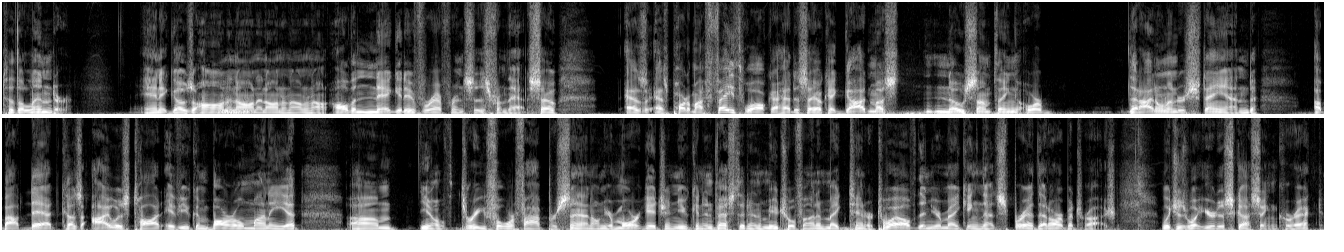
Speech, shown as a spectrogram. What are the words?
to the lender and it goes on and on and on and on and on. All the negative references from that. So, as as part of my faith walk, I had to say, okay, God must know something or that I don't understand about debt because I was taught if you can borrow money at um, you know three, four, five percent on your mortgage, and you can invest it in a mutual fund and make ten or twelve, then you're making that spread, that arbitrage, which is what you're discussing, correct?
